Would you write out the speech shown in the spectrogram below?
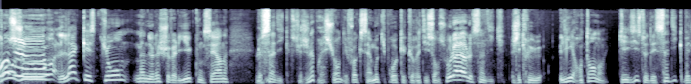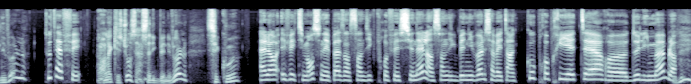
Bonjour. La question, Manuela Chevalier, concerne le syndic. Parce que j'ai l'impression, des fois, que c'est un mot qui provoque quelques réticences. Oh là là, le syndic. J'ai cru lire, entendre qu'il existe des syndics bénévoles? Tout à fait. Alors la question, c'est un syndic bénévole, c'est quoi? Alors effectivement, ce n'est pas un syndic professionnel. Un syndic bénévole, ça va être un copropriétaire euh, de l'immeuble mhm.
